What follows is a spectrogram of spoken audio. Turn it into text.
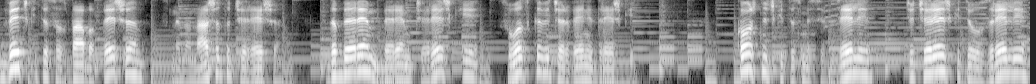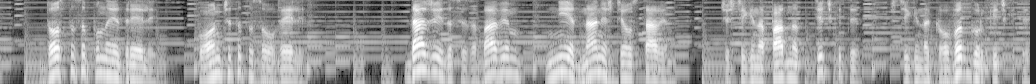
Вечките с баба Пеша сме на нашата череша. Да берем, берем черешки с лъскави червени дрежки. Кошничките сме си взели, че черешките озрели, доста са понаедрели, клончетата са овели. Даже и да се забавим, ние една не ще оставим, че ще ги нападнат птичките, ще ги накълват горкичките.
